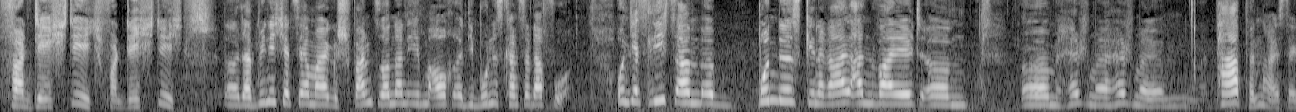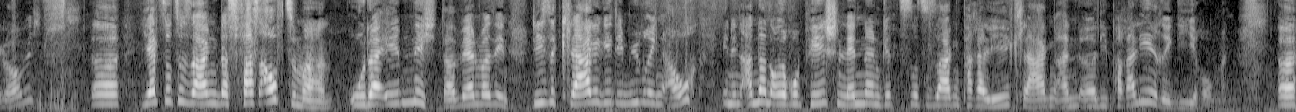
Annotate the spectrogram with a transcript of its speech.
verdächtig, verdächtig. Äh, da bin ich jetzt ja mal gespannt, sondern eben auch äh, die Bundeskanzler davor. Und jetzt liegt's am äh, Bundesgeneralanwalt ähm, ähm, Heschme, Heschme, Papen heißt der, glaube ich, äh, jetzt sozusagen das Fass aufzumachen oder eben nicht. Da werden wir sehen. Diese Klage geht im Übrigen auch. In den anderen europäischen Ländern gibt es sozusagen Parallelklagen an äh, die Parallelregierungen. Äh,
